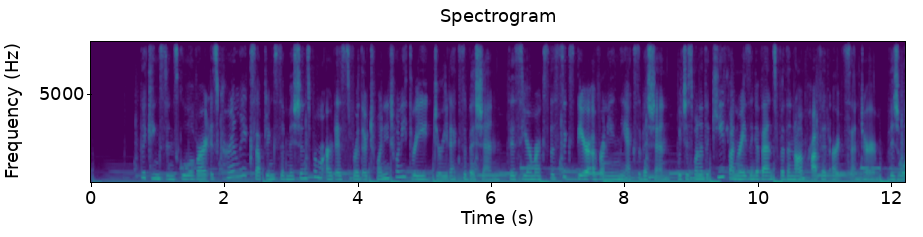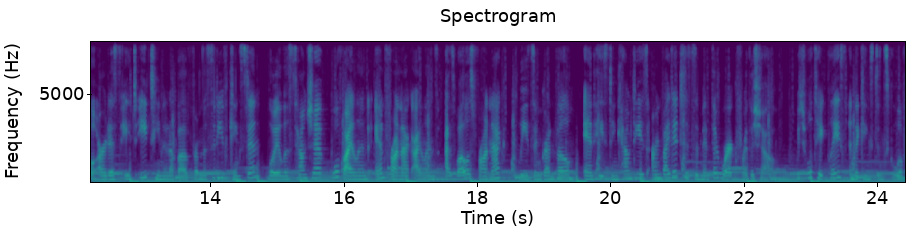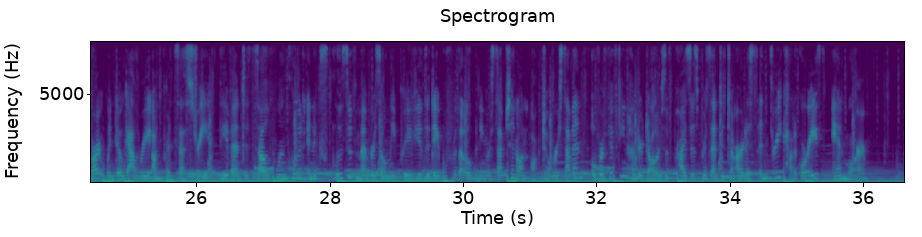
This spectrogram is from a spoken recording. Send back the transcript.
The Kingston School of Art is currently accepting submissions from artists for their 2023 juried exhibition. This year marks the sixth year of running the exhibition, which is one of the key fundraising events for the nonprofit Arts Center. Visual artists age 18 and above from the City of Kingston, Loyalist Township, Wolfe Island, and Frontenac Islands, as well as Frontenac, Leeds and Grenville, and Hastings counties, are invited to submit their work for the show, which will take place in the Kingston School of Art Window Gallery on Princess Street. The event itself will include an exclusive members only preview the day before the opening reception reception on October 7th, over $1,500 of prizes presented to artists in three categories, and more.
